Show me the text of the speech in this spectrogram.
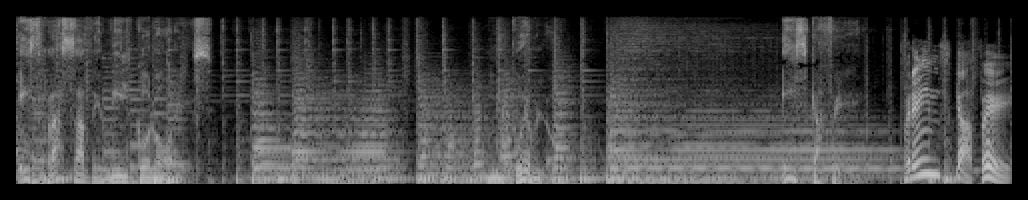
Es raza de mil colores. Mi pueblo es café. Friends Café,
